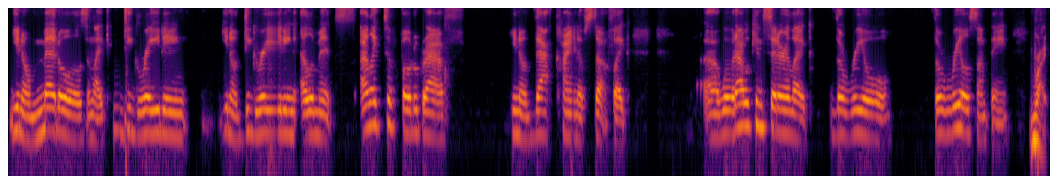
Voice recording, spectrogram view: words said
you know, metals and like degrading, you know, degrading elements. I like to photograph, you know, that kind of stuff, like uh, what I would consider like the real the real something. Right.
